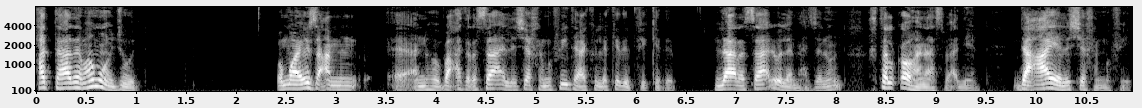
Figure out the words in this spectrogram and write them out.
حتى هذا ما موجود. وما يزعم من آه، أنه بعث رسائل للشيخ المفيد هاي كلها كذب في كذب. لا رسائل ولا يحزنون اختلقوها ناس بعدين. دعاية للشيخ المفيد.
